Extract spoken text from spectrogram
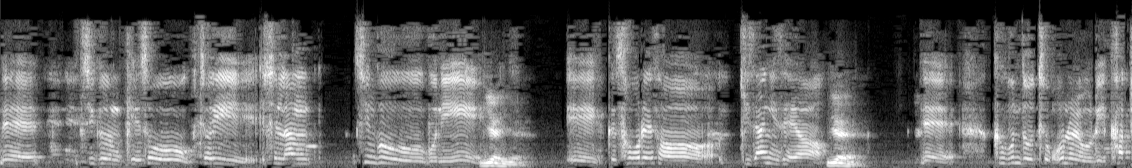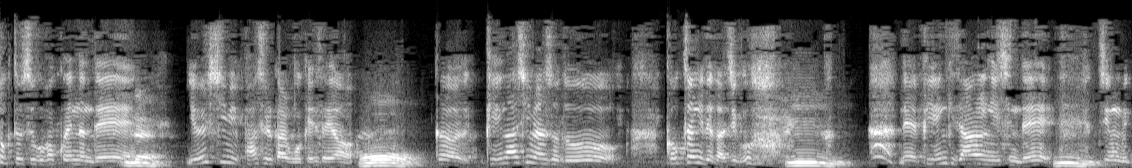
네, 지금 계속 저희 신랑 친구분이 예, 예. 예, 그 서울에서 기장이세요. 예. 네, 그분도 저 오늘 우리 카톡도 주고받고 했는데 네. 열심히 밭을 갈고 계세요. 오. 그 비행하시면서도 걱정이 돼가지고 음. 네 비행 기장이신데 음. 지금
